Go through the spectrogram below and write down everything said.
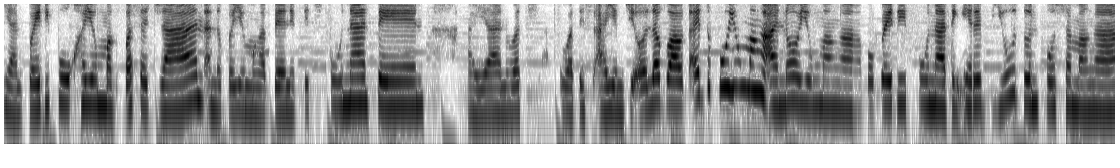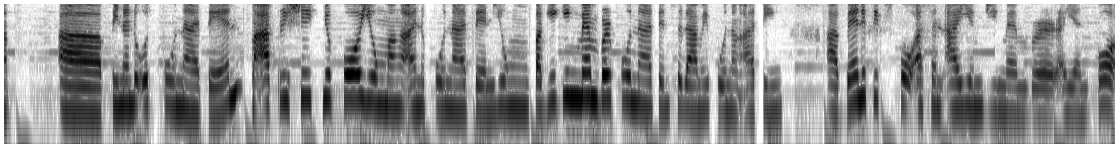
Ayan, pwede po kayong magbasa dyan. Ano ba yung mga benefits po natin? Ayan, what's what is IMG all about? Ito po yung mga ano, yung mga po pwede po nating i-review doon po sa mga uh, pinanood po natin. Ma-appreciate nyo po yung mga ano po natin, yung pagiging member po natin sa dami po ng ating uh, benefits po as an IMG member. Ayan po.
